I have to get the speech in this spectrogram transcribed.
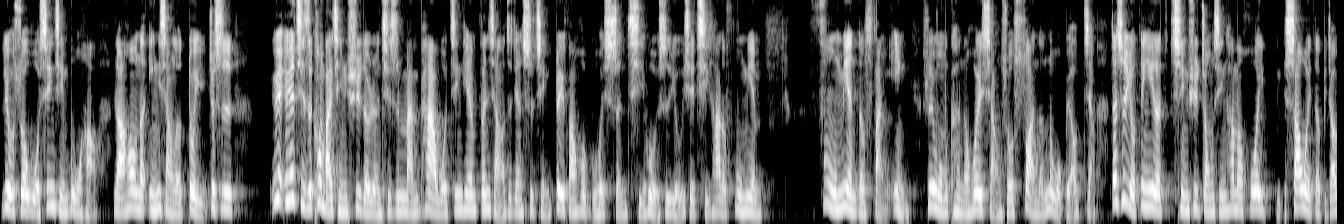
例如说我心情不好，然后呢，影响了对，就是。因为，因为其实空白情绪的人其实蛮怕，我今天分享的这件事情，对方会不会生气，或者是有一些其他的负面。负面的反应，所以我们可能会想说，算了，那我不要讲。但是有定义的情绪中心，他们会比稍微的比较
